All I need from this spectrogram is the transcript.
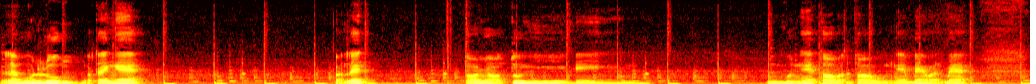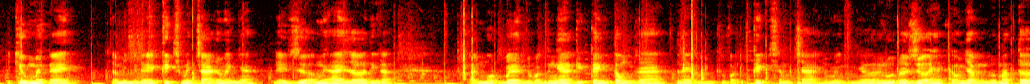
là volume của tai nghe bạn lên. To nhỏ tùy cái mình muốn nghe to bạn to, nghe bé bạn bé. Cái EQ mic này là mình cứ để kịch bên trái cho mình nhá. Để giữa 12 giờ thì là ấn một bên nó vẫn nghe cái kênh tổng ra. Nên là mình cứ vẫn kịch sang trái cho mình. Nhớ nút ở giữa nhé kéo nhầm nút master.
